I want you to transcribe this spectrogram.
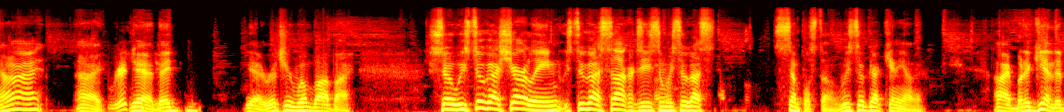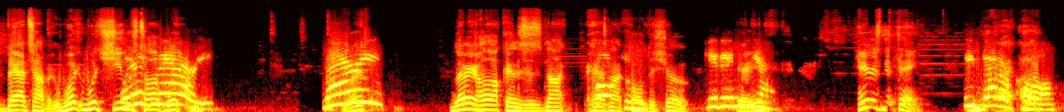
All right, all right. Richard yeah, they, yeah, Richard went bye bye. So we still got Charlene, we still got Socrates, and we still got S- Simple Stone. We still got Kenny on there. All right, but again, the bad topic. What what she was Where's talking. what- Larry? Larry, Larry Hawkins is not has not called the show. get in Yeah, here. he- Here's the thing. He better uh, call.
